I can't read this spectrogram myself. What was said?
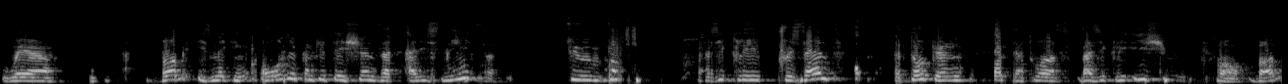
where Bob is making all the computations that Alice needs to basically present a token that was basically issued for Bob,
